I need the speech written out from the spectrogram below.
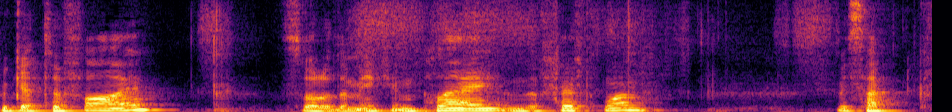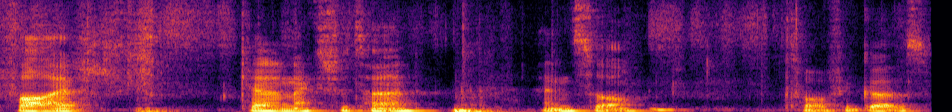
We get to five. Sword of the Meek in play. And the fifth one, we sack five, get an extra turn. And so forth it goes.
